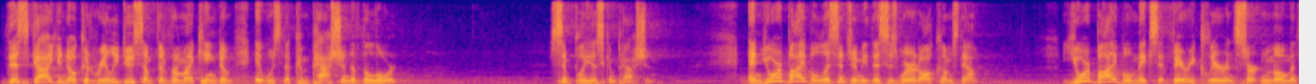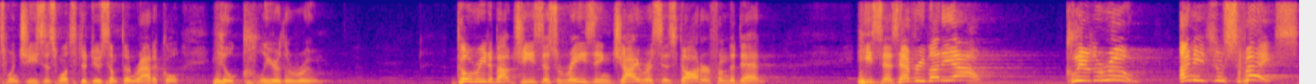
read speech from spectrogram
this guy, you know, could really do something for my kingdom. It was the compassion of the Lord. Simply his compassion. And your Bible, listen to me, this is where it all comes down. Your Bible makes it very clear in certain moments when Jesus wants to do something radical, he'll clear the room. Go read about Jesus raising Jairus' daughter from the dead. He says, Everybody out, clear the room. I need some space.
